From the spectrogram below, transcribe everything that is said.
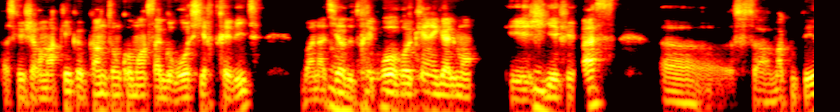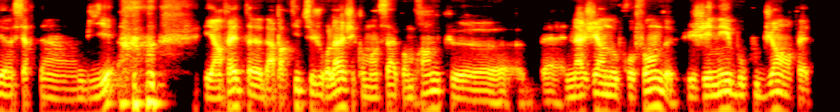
parce que j'ai remarqué que quand on commence à grossir très vite, ben, on attire de très gros requins également. Et j'y ai fait face. Euh, ça m'a coûté un certain billet. et en fait, à partir de ce jour-là, j'ai commencé à comprendre que ben, nager en eau profonde gênait beaucoup de gens, en fait.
